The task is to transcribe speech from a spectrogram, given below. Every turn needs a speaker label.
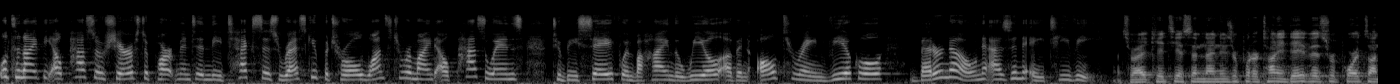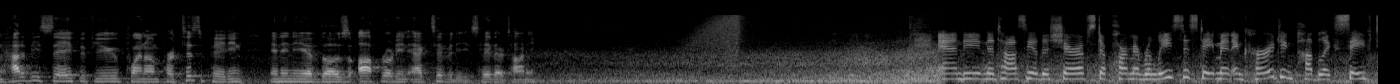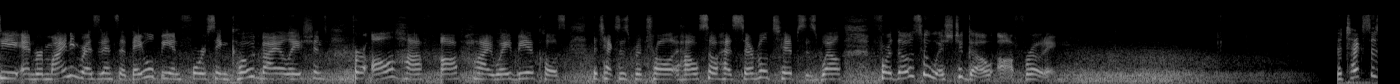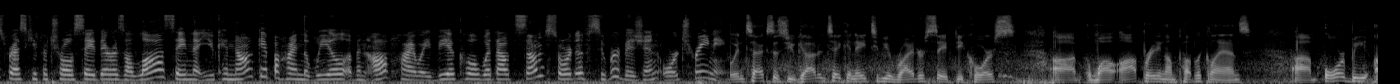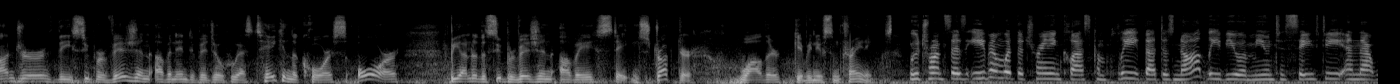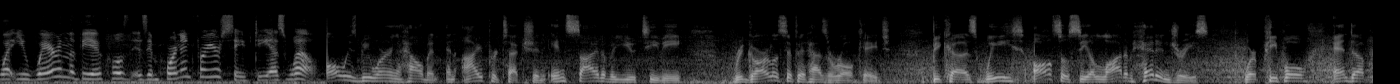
Speaker 1: Well, tonight, the El Paso Sheriff's Department and the Texas Rescue Patrol wants to remind El Pasoans to be safe when behind the wheel of an all-terrain vehicle, better known as an ATV.
Speaker 2: That's right. KTSM 9 News reporter Tani Davis reports on how to be safe if you plan on participating in any of those off-roading activities. Hey there, Tani.
Speaker 3: Andy Natasha, the Sheriff's Department released a statement encouraging public safety and reminding residents that they will be enforcing code violations for all off-highway vehicles. The Texas Patrol also has several tips as well for those who wish to go off-roading. The Texas Rescue Patrol say there is a law saying that you cannot get behind the wheel of an off-highway vehicle without some sort of supervision or training.
Speaker 4: In Texas, you've got to take an ATV rider safety course um, while operating on public lands um, or be under the supervision of an individual who has taken the course or be under the supervision of a state instructor while they're giving you some training.
Speaker 3: Mutron says even with the training class complete, that does not leave you immune to safety and that what you wear in the vehicles is important for your safety as well.
Speaker 4: Always be wearing a helmet and eye protection inside of a UTV, regardless if it has a roll cage, because we also see a lot of head injuries where people end up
